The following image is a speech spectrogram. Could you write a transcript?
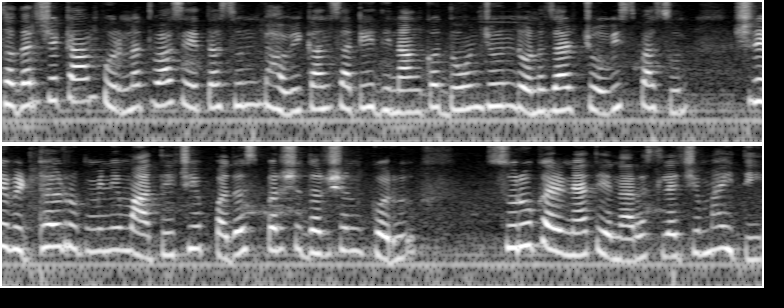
सदरचे काम पूर्णत्वास येत असून भाविकांसाठी दिनांक दोन जून दोन हजार चोवीसपासून श्री विठ्ठल रुक्मिणी मातेचे पदस्पर्श दर्शन करू सुरू करण्यात येणार असल्याची माहिती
